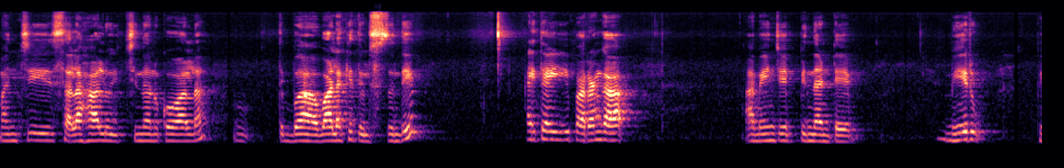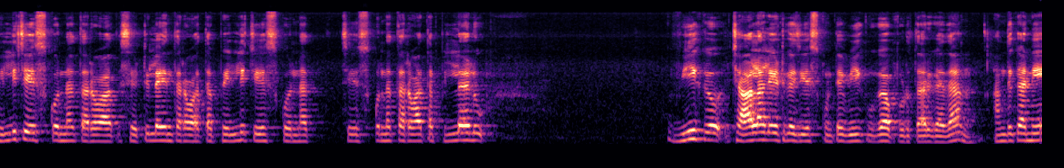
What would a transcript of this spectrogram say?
మంచి సలహాలు ఇచ్చిందనుకోవాలా వాళ్ళకి తెలుస్తుంది. అయితే ఈ పరంగా ఆమె ఏం చెప్పిందంటే మీరు పెళ్ళి చేసుకున్న తర్వాత సెటిల్ అయిన తర్వాత పెళ్ళి చేసుకున్న చేసుకున్న తర్వాత పిల్లలు వీక్ చాలా లేటుగా చేసుకుంటే వీక్గా పుడతారు కదా. అందుకని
